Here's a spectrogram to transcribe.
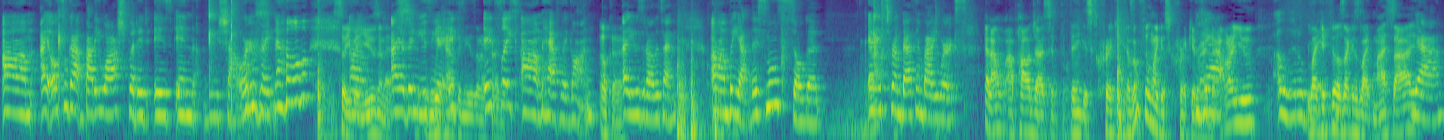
Um, I also got body wash, but it is in the shower right now. So you've been Um, using it. I have been using we it. have it's been using it's like um, halfway gone. Okay. I use it all the time. Um, but yeah, this smells so good, and it's from Bath and Body Works. And I, I apologize if the thing is crooked because I'm feeling like it's crooked right Yeah. now. Are you? A little bit. Like it feels like it's like my side? Yeah.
